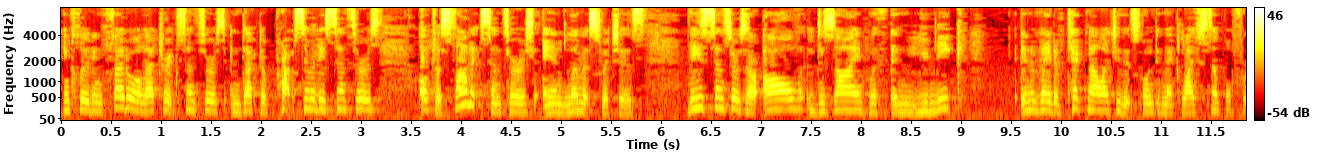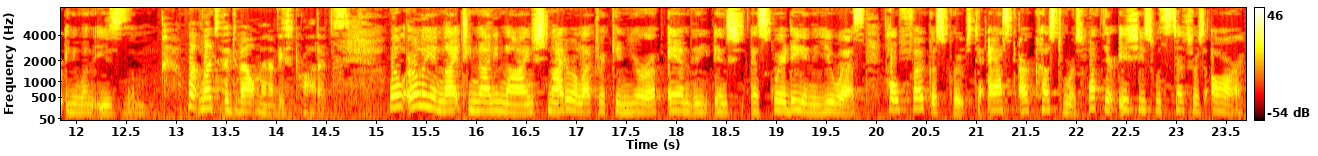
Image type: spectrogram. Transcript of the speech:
including photoelectric sensors, inductive proximity sensors, ultrasonic sensors, and limit switches. These sensors are all designed with a unique innovative technology that's going to make life simple for anyone that uses them. What led to the development of these products? Well, early in 1999, Schneider Electric in Europe and the in uh, Square D in the U.S. held focus groups to ask our customers what their issues with sensors are,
